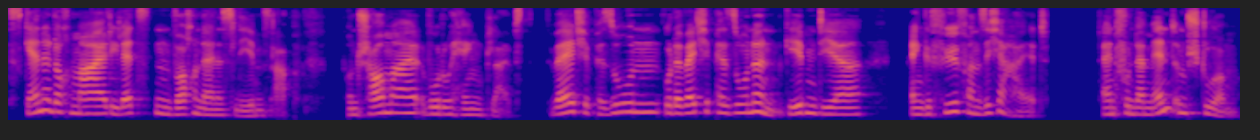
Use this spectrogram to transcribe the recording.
scanne doch mal die letzten Wochen deines Lebens ab und schau mal, wo du hängen bleibst. Welche Personen oder welche Personen geben dir ein Gefühl von Sicherheit, ein Fundament im Sturm?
